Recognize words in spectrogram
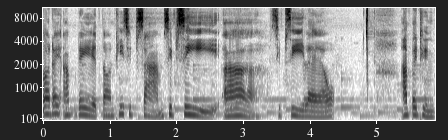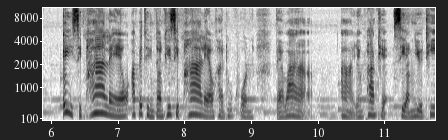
ก็ได้อัปเดตตอนที่ 13 14อ่า14 แล้วอัพไปถึงเอ้ย15 แล้วอัพไปถึงตอนที่ 15 แล้วค่ะทุกคน แต่ว่าอ่ายังภาคเสียงอยู่ที่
